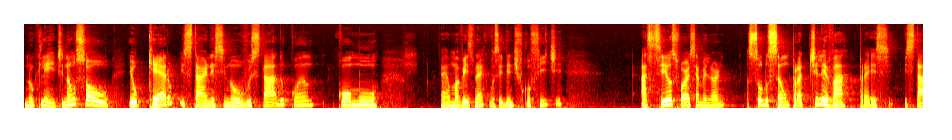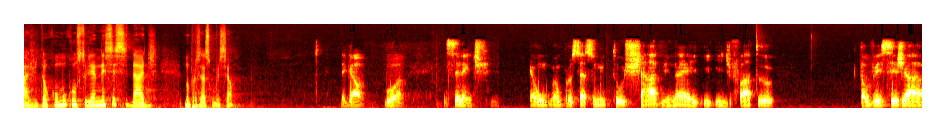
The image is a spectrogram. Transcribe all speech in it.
no cliente. Não só o eu quero estar nesse novo estado, como é, uma vez né, que você identificou fit, a Salesforce é a melhor solução para te levar para esse estágio. Então, como construir a necessidade no processo comercial? Legal, boa, excelente. É um, é um processo muito chave, né? E, e de fato, talvez seja,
